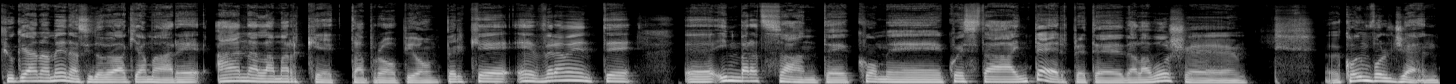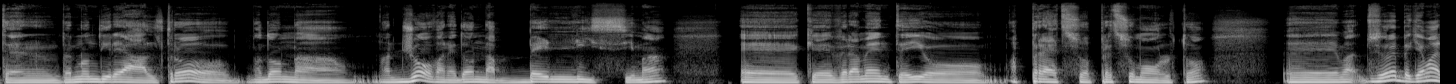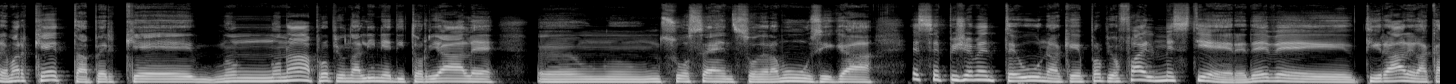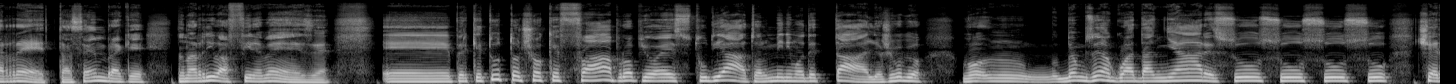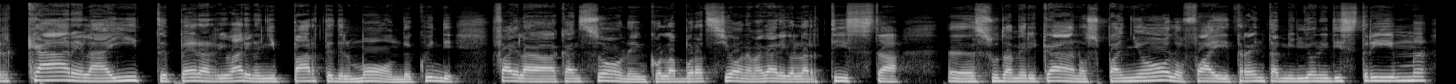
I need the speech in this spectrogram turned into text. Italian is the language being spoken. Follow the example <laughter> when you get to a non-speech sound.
più che Ana Mena si doveva chiamare Ana la Marchetta proprio, perché è veramente eh, imbarazzante come questa interprete dalla voce eh, coinvolgente, per non dire altro, una donna, una giovane donna bellissima. Eh, che veramente io apprezzo, apprezzo molto. Eh, ma si dovrebbe chiamare Marchetta perché non, non ha proprio una linea editoriale, eh, un, un, suo senso nella musica, è semplicemente una che proprio fa il mestiere, deve tirare la carretta, sembra che non arriva a fine mese, eh, perché tutto ciò che fa proprio è studiato al minimo dettaglio, cioè proprio abbiamo bisogno di guadagnare su, su, su, su, cercare la hit per arrivare in ogni parte del mondo e quindi fai la canzone in collaborazione magari con l'artista eh, sudamericano, spagnolo, fai 30 milioni di stream,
